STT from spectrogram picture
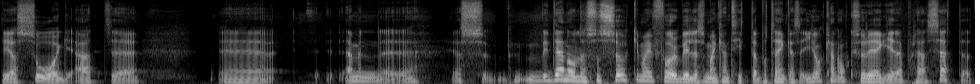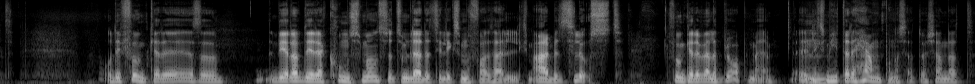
Det jag såg att, eh, eh, ja men, eh, jag, i den åldern så söker man ju förebilder som man kan titta på och tänka sig, jag kan också reagera på det här sättet. Och det funkade, alltså, delar av det reaktionsmönstret som ledde till liksom, så här, liksom arbetslust funkade väldigt bra på mig. Jag Mm. liksom hittade hem på något sätt och kände att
